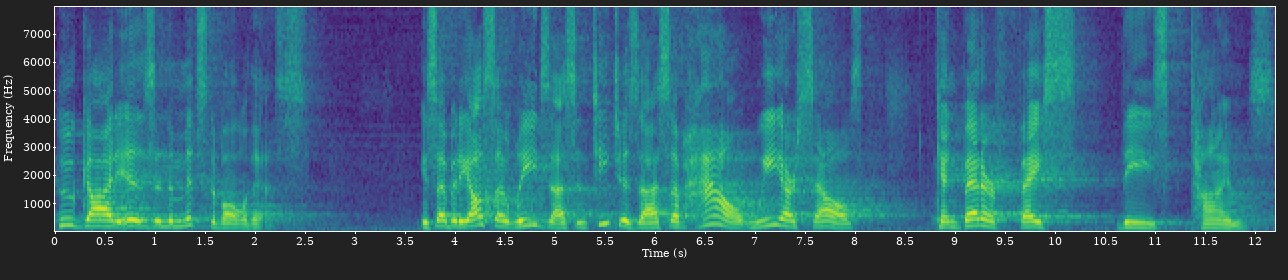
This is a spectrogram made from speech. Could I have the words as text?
who God is in the midst of all of this. And so, but he also leads us and teaches us of how we ourselves can better face these times.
